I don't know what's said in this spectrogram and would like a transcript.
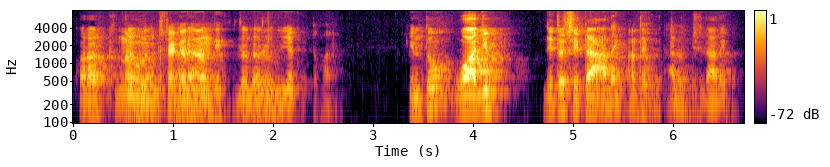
করার ক্ষেত্রে করতে পারেন। কিন্তু ওয়াজিব যেটা সেটা আদায় আদায়। সেটা আদায় করতে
